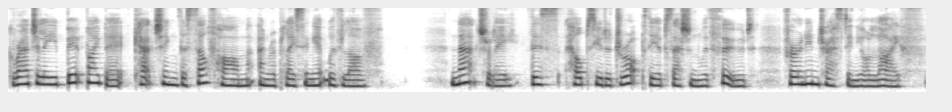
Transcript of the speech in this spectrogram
gradually, bit by bit, catching the self harm and replacing it with love. Naturally, this helps you to drop the obsession with food for an interest in your life.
